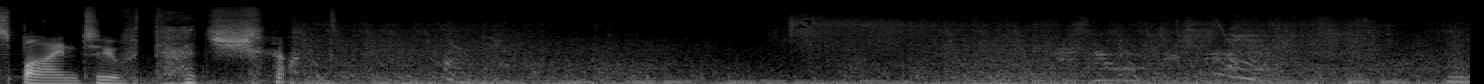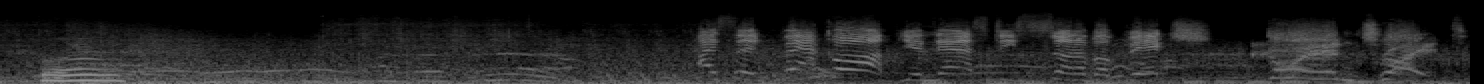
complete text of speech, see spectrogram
Spine too with that shot. I said back off, you nasty son of a bitch! Go ahead and try it.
